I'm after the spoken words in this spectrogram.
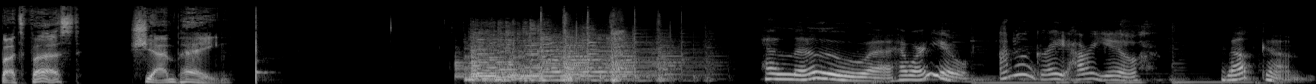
But first, champagne. Hello, uh, how are you? I'm doing great. How are you? Welcome.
